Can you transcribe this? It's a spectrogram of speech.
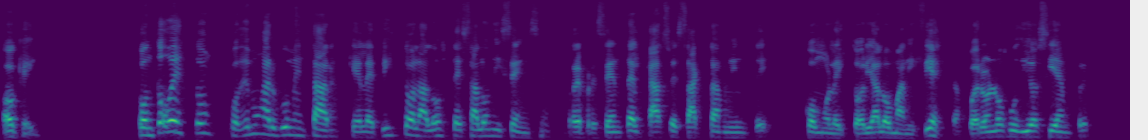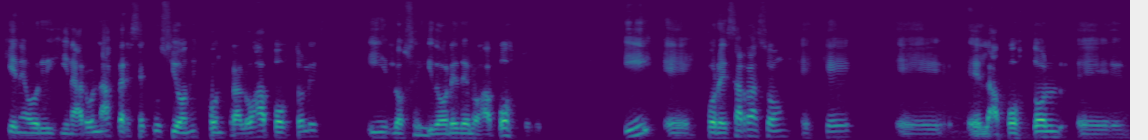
Ok. Con todo esto, podemos argumentar que la epístola a los tesalonicenses representa el caso exactamente como la historia lo manifiesta. Fueron los judíos siempre quienes originaron las persecuciones contra los apóstoles y los seguidores de los apóstoles. Y eh, por esa razón es que eh, el, apóstol, eh,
